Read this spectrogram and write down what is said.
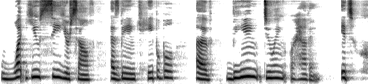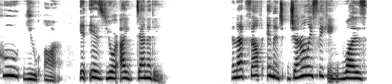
what you see yourself as being capable of being, doing, or having. It's who you are, it is your identity. And that self image, generally speaking, was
